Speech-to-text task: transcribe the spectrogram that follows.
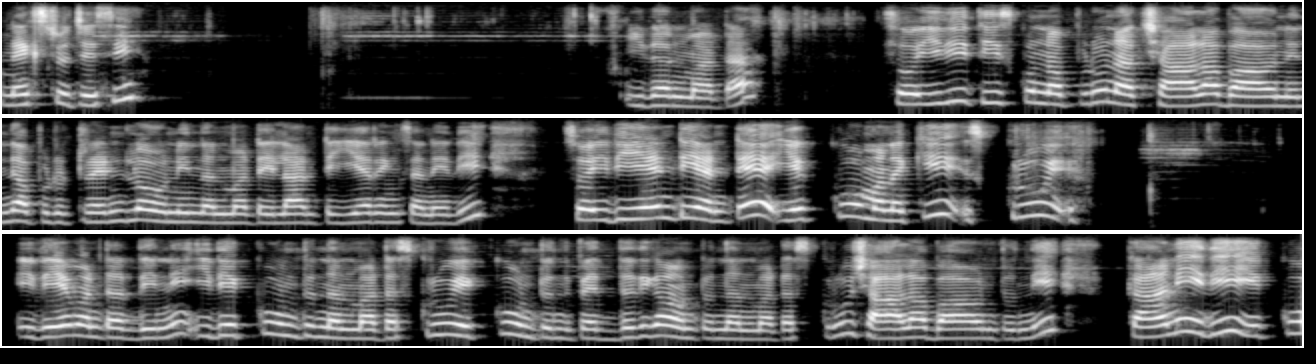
నెక్స్ట్ వచ్చేసి ఇదన్నమాట సో, ఇది తీసుకున్నప్పుడు నాకు చాలా బాగుంది అప్పుడు ట్రెండ్‌లో ఉన్నిందనమాట ఇలాంటి ఇయర్ రింగ్స్ అనేది. సో, ఇది ఏంటి అంటే ఎక్కువ మనకి స్క్రూ ఇదేమంటారు దీన్ని? ఇది ఎక్కువ ఉంటుందనమాట. స్క్రూ ఎక్కువ ఉంటుంది. పెద్దదిగా ఉంటుందన్నమాట స్క్రూ చాలా బాగుంటుంది కానీ ఇది ఎక్కువ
